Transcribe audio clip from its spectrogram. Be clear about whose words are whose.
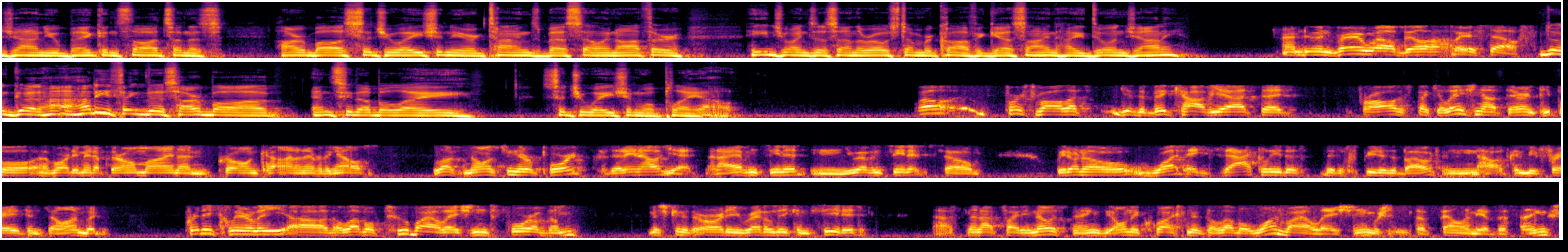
Speaker 1: John U. Bacon's thoughts on this Harbaugh situation. New York Times best-selling author. He joins us on the Roast Umber Coffee guest line. How you doing, Johnny?
Speaker 2: I'm doing very well, Bill. How about yourself?
Speaker 1: I'm doing good. How, how do you think this Harbaugh NCAA situation will play out?
Speaker 2: Well, first of all, let's give the big caveat that for all the speculation out there, and people have already made up their own mind on pro and con and everything else. Look, no one's seen the report because it ain't out yet, and I haven't seen it, and you haven't seen it, so we don't know what exactly the, the dispute is about and how it's going to be phrased and so on. But pretty clearly, uh, the level two violations, four of them, Michigan has already readily conceded. Uh, so they're not fighting those things. The only question is the level one violation, which is the felony of the things,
